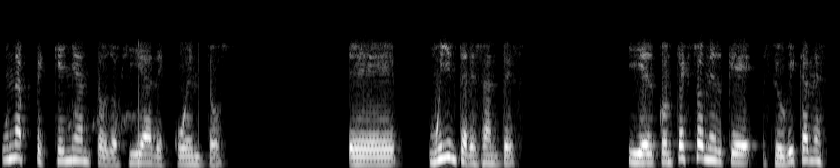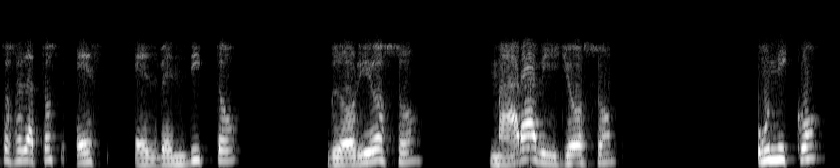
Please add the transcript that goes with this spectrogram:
una pequeña antología de cuentos eh, muy interesantes y el contexto en el que se ubican estos relatos es el bendito, glorioso, maravilloso único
